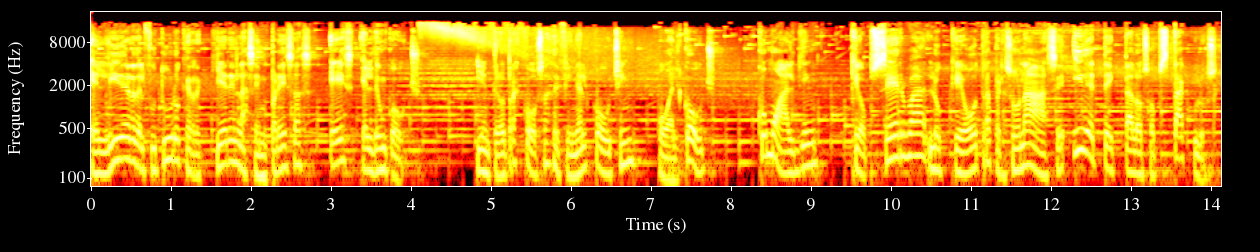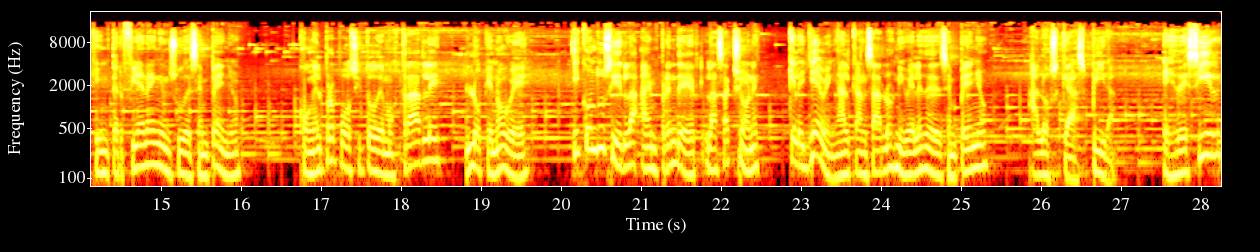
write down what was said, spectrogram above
el líder del futuro que requieren las empresas es el de un coach. Y entre otras cosas define el coaching o el coach como alguien que observa lo que otra persona hace y detecta los obstáculos que interfieren en su desempeño con el propósito de mostrarle lo que no ve y conducirla a emprender las acciones que le lleven a alcanzar los niveles de desempeño a los que aspira. Es decir,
